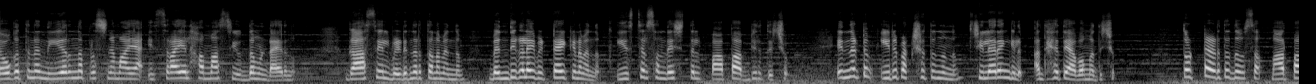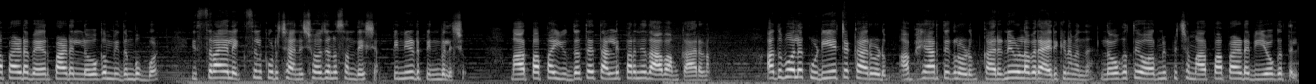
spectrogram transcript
ലോകത്തിന് നീറുന്ന പ്രശ്നമായ ഇസ്രായേൽ ഹമാസ് യുദ്ധമുണ്ടായിരുന്നു. ഗാസയിൽ വെടിനിർത്തണമെന്നും ബന്ദികളെ വിട്ടയക്കണമെന്നും ഈസ്റ്റർ സന്ദേശത്തിൽ പാപ്പ അഭ്യർത്ഥിച്ചു. എന്നിട്ടും ഇരുപക്ഷത്തു നിന്നും ചിലരെങ്കിലും അദ്ദേഹത്തെ അവമതിച്ചു. തൊട്ടടുത്ത ദിവസം മാർപ്പാപ്പയുടെ വേർപാടിൽ ലോകം വിതുമ്പുമ്പോൾ ഇസ്രായേൽ എക്സിൽ കുറിച്ച അനുശോചന സന്ദേശം പിന്നീട് പിൻവലിച്ചു. മാർപ്പാപ്പ യുദ്ധത്തെ തള്ളിപ്പറഞ്ഞതാവാം കാരണം. അതുപോലെ കുടിയേറ്റക്കാരോടും അഭയാർത്ഥികളോടും കരുണയുള്ളവരായിരിക്കണമെന്ന് ലോകത്തെ ഓർമ്മിപ്പിച്ച മാർപ്പാപ്പയുടെ വിയോഗത്തിൽ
